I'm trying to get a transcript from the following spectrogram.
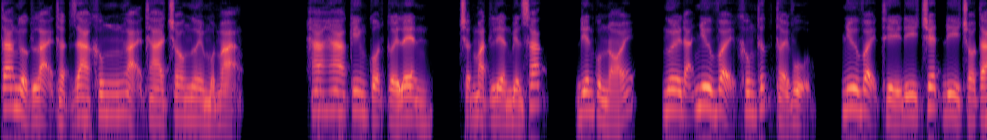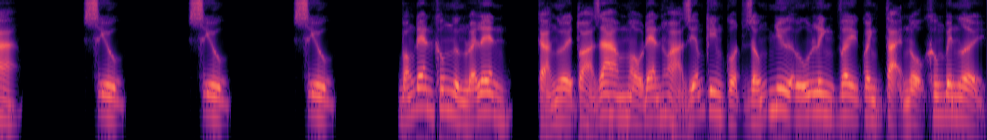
ta ngược lại thật ra không ngại tha cho ngươi một mạng. Ha ha Kim Cột cười lên, chợt mặt liền biến sắc, điên cùng nói, ngươi đã như vậy không thức thời vụ, như vậy thì đi chết đi cho ta. Siêu, siêu, siêu. Bóng đen không ngừng lóe lên, cả người tỏa ra màu đen hỏa diễm kim cột giống như ưu linh vây quanh tại nộ không bên người,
